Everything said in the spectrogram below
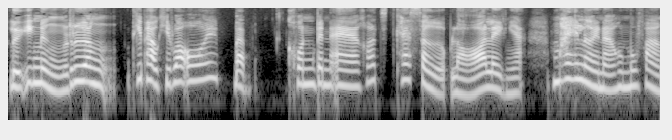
หรืออีกหนึ่งเรื่องที่แพลคิดว่า โอ๊ยแบบคนเป็นแอร์ก็แค่เสิร์ฟหรออะไรเงี้ยไม่เลยนะคุณผู้ฟัง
